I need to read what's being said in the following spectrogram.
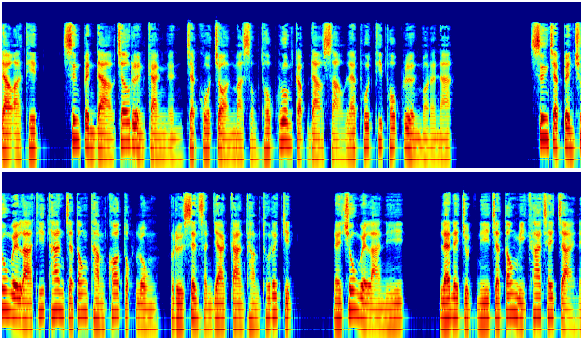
ดาวอาทิตย์ ซึ่งเป็นดาวเจ้าเรือนการเงินจะโคจรมาสมทบร่วมกับดาวเสาร์และพุธที่พบเรือนมรณะ ซึ่งจะเป็นช่วงเวลาที่ท่านจะต้องทำข้อตกลง หรือเซ็นสัญญาการทำธุรกิจ ในช่วงเวลานี้ และในจุดนี้จะต้องมีค่าใช้จ่ายใน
